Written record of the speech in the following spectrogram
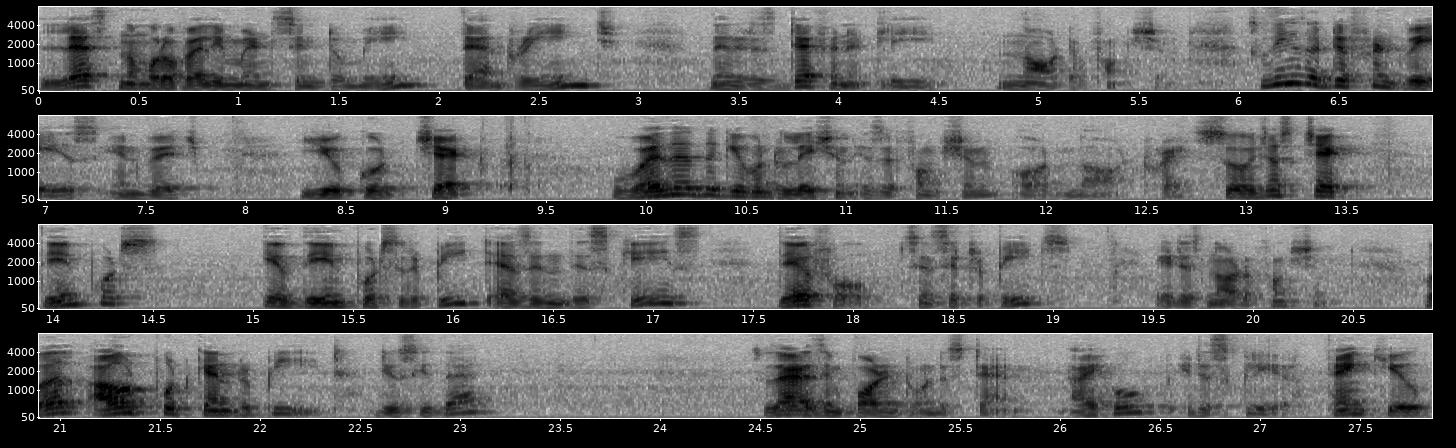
less number of elements in domain than range, then it is definitely not a function. So these are different ways in which you could check whether the given relation is a function or not, right? So just check the inputs. If the inputs repeat, as in this case, therefore, since it repeats, it is not a function. Well, output can repeat. Do you see that? So that is important to understand. I hope it is clear. Thank you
